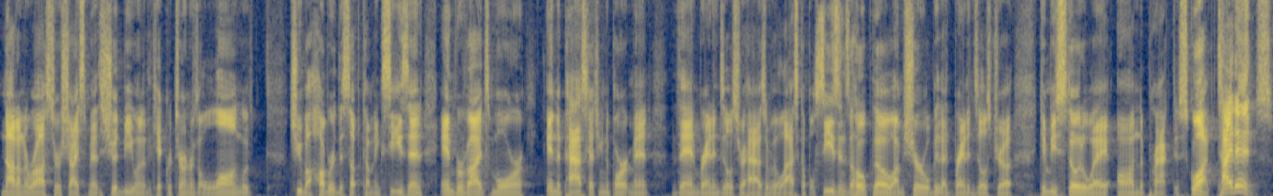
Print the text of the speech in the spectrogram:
not on the roster. Shi Smith should be one of the kick returners along with Chuba Hubbard this upcoming season and provides more in the pass catching department than Brandon Zylstra has over the last couple seasons. The hope, though, I'm sure will be that Brandon Zylstra can be stowed away on the practice squad. Tight ends.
